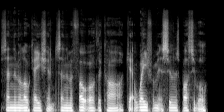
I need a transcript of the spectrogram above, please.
send them a location, send them a photo of the car, get away from it as soon as possible,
